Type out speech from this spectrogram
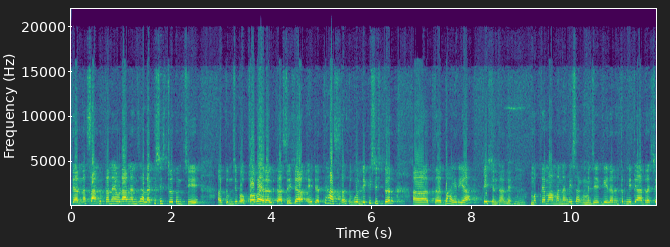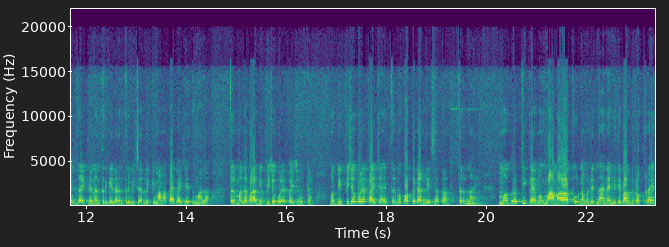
त्यांना सांगताना एवढा आनंद झाला की सिस्टर तुमची तुमचे पप्पा बाहेर आले तर असे ह्याच्यात ते हसतात बोलले की सिस्टर बाहेर या पेशंट आले मग त्या मामांना मी सांग म्हणजे गेल्यानंतर मी ते आदरा शब्द ऐकल्यानंतर गेल्यानंतर विचारले की मामा काय पाहिजे तुम्हाला? तर मला बाळा बी पीच्या गोळ्या पाहिजे होत्या. मग बी पीच्या गोळ्या पाहिजे आहेत तर मग पॉकेट आणलीस आता. तर नाही. मग ठीक आहे. मग मामा पूर्ण म्हणलेत नाही नाही मी ते बागडी डॉक्टर आहेत.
